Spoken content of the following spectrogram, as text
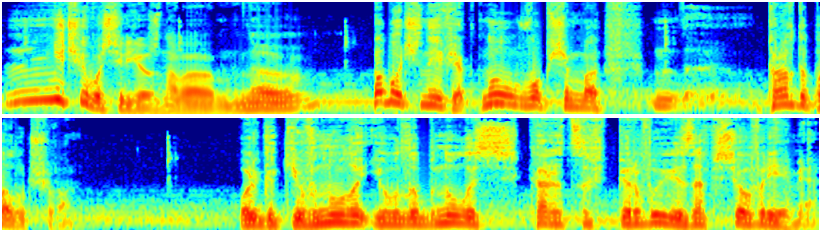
«Ничего серьезного. Э, побочный эффект. Ну, в общем, э, правда получше вам». Ольга кивнула и улыбнулась, кажется, впервые за все время.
